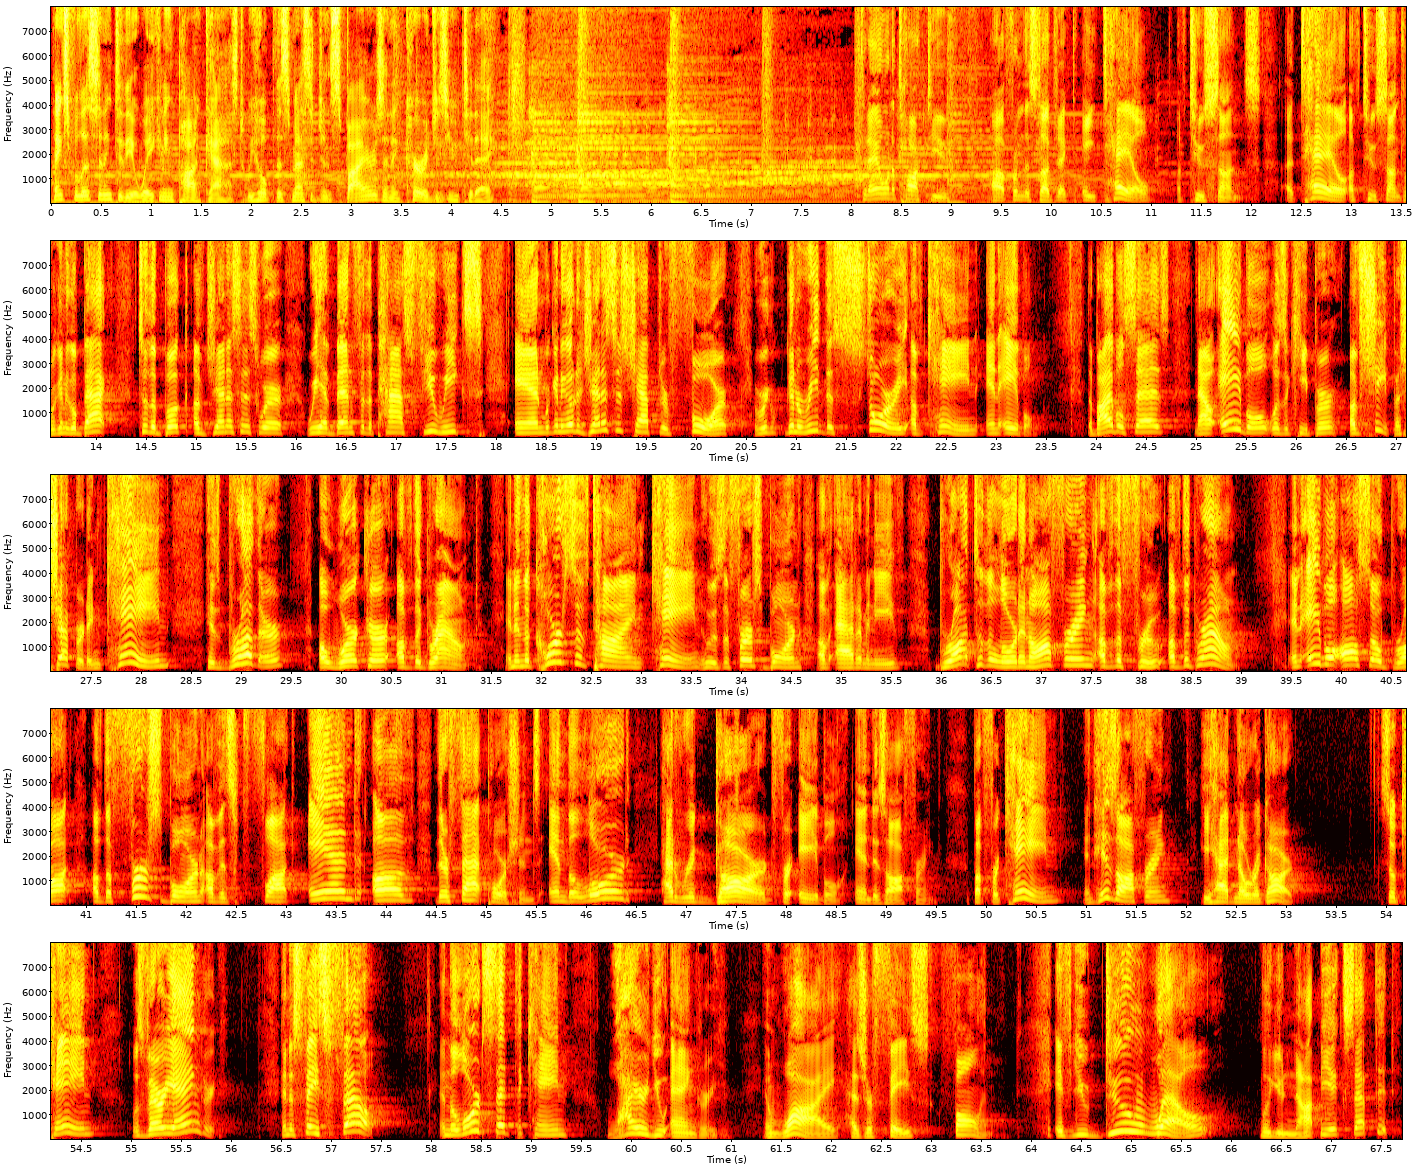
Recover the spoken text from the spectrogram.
Thanks for listening to the Awakening Podcast. We hope this message inspires and encourages you today. Today, I want to talk to you uh, from the subject A Tale of Two Sons. A Tale of Two Sons. We're going to go back to the book of Genesis where we have been for the past few weeks, and we're going to go to Genesis chapter 4, and we're going to read the story of Cain and Abel. The Bible says, Now Abel was a keeper of sheep, a shepherd, and Cain, his brother, a worker of the ground. And in the course of time, Cain, who was the firstborn of Adam and Eve, brought to the Lord an offering of the fruit of the ground. And Abel also brought of the firstborn of his flock and of their fat portions. And the Lord had regard for Abel and his offering. But for Cain and his offering, he had no regard. So Cain was very angry, and his face fell. And the Lord said to Cain, why are you angry? And why has your face fallen? If you do well, will you not be accepted?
